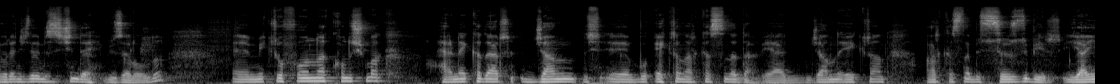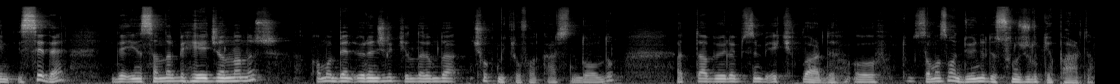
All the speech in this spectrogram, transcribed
Öğrencilerimiz için de güzel oldu. E, mikrofonla konuşmak her ne kadar can e, bu ekran arkasında da veya canlı ekran arkasında bir sözlü bir yayın ise de de insanlar bir heyecanlanır. Ama ben öğrencilik yıllarımda çok mikrofon karşısında oldum. Hatta böyle bizim bir ekip vardı. O zaman zaman düğünde sunuculuk yapardım.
